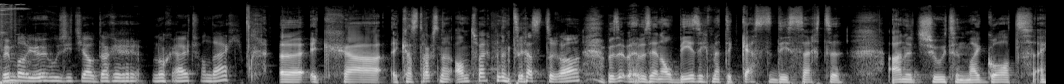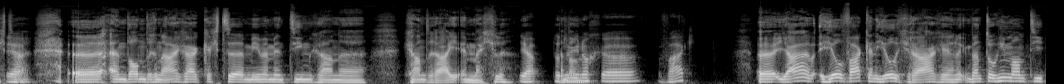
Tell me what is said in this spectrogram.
Op de plank. Wim Balieu, hoe ziet jouw dag er nog uit vandaag? Uh, ik, ga, ik ga straks naar Antwerpen, in het restaurant. We zijn, we zijn al bezig met de kerstdesserten aan het shooten. My god, echt ja. waar. Uh, en dan daarna ga ik echt uh, mee met mijn team gaan, gaan draaien in Mechelen. Ja, dat en doe dan... je nog vaak? Uh, ja, heel vaak en heel graag eigenlijk. Ik ben toch iemand die...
